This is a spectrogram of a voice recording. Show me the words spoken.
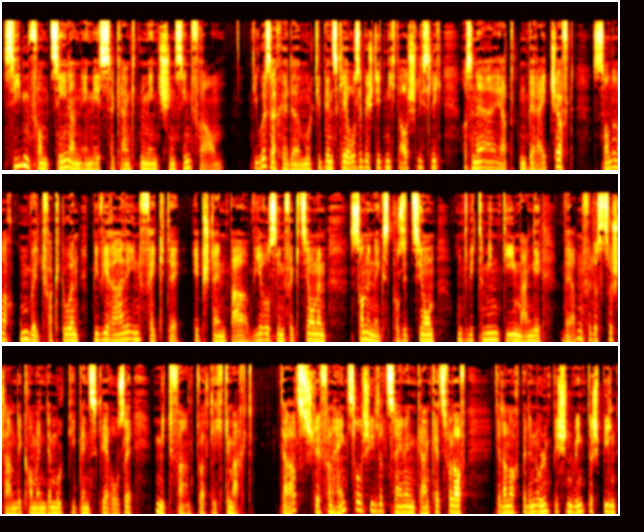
Sieben von zehn an MS erkrankten Menschen sind Frauen. Die Ursache der multiplen Sklerose besteht nicht ausschließlich aus einer ererbten Bereitschaft, sondern auch Umweltfaktoren wie virale Infekte, Epstein-Barr-Virusinfektionen, Sonnenexposition und Vitamin D-Mangel werden für das Zustandekommen der multiplen Sklerose mitverantwortlich gemacht. Der Arzt Stefan Heinzel schildert seinen Krankheitsverlauf der dann auch bei den Olympischen Winterspielen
